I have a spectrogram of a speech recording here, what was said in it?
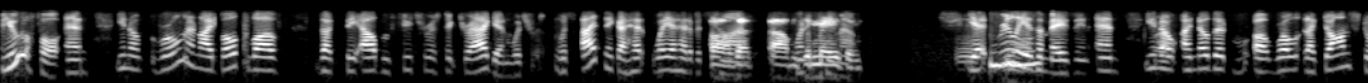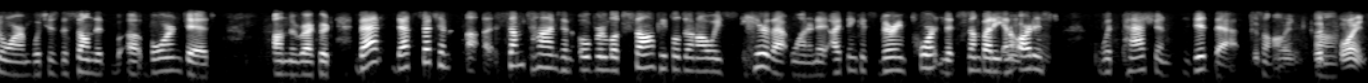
beautiful. And you know, Rolan and I both love the the album Futuristic Dragon, which was which I think ahead way ahead of its Oh, time. that album's when it came out. amazing. Yeah, it really is Mhm. amazing. And you Wow. know, I know that uh, Roll, like Dawn Storm, which is the song that uh, BØRNS did on the record. That that's such an uh, sometimes an overlooked song. People don't always hear that one, and it, I think it's very important that somebody, an artist with passion, did that Good song. point. Good Uh, point.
